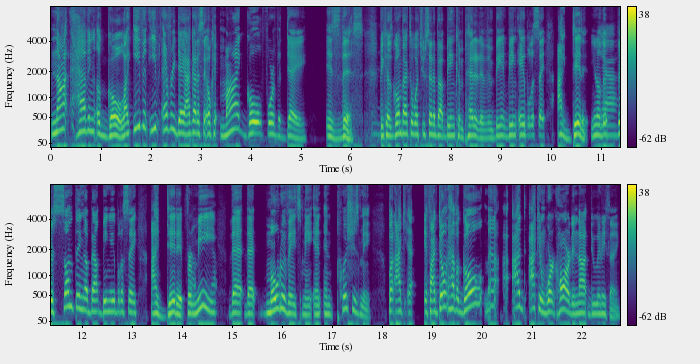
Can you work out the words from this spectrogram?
not having a goal. Like even even every day i gotta say okay my goal for the day is this. Mm-hmm. because going back to what you said about being competitive and being being able to say i did it. You know there- there's something about being able to say i did it. For Yep, me yep. that that motivates me and and pushes me but i if i don't have a goal man i i, I can work hard and not do anything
